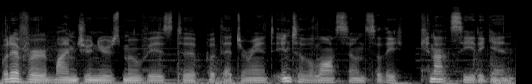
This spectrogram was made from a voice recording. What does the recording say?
whatever Mime Jr.'s move is to put that Durant into the Lost Zone so they cannot see it again.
